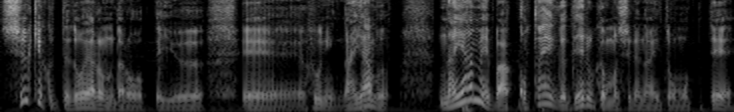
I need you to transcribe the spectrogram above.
集客ってどうやるんだろうっていう、えー、ふうに悩む悩めば答えが出るかもしれないと思って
